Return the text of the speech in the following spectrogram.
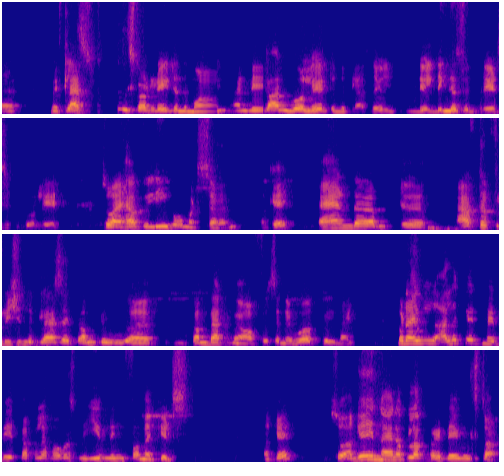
uh, my class will start at 8 in the morning and we can't go late to the class. They will, they'll ding us with grades if we go late. So I have to leave home at 7. Okay. And um, uh, after finishing the class, I come to uh, come back to my office and I work till night. But I will allocate maybe a couple of hours in the evening for my kids. Okay. So again, nine o'clock my day will start.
